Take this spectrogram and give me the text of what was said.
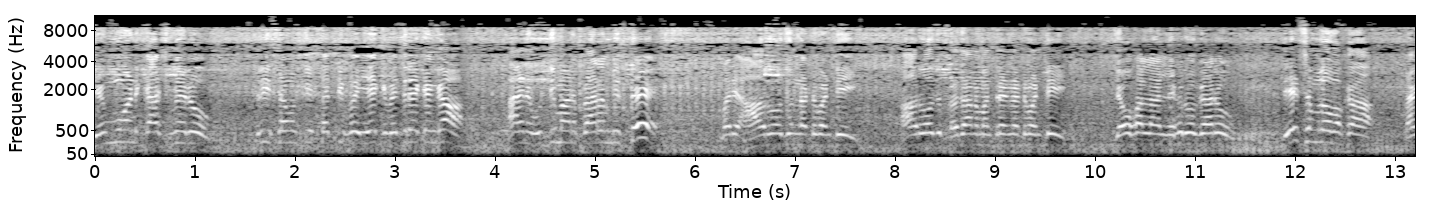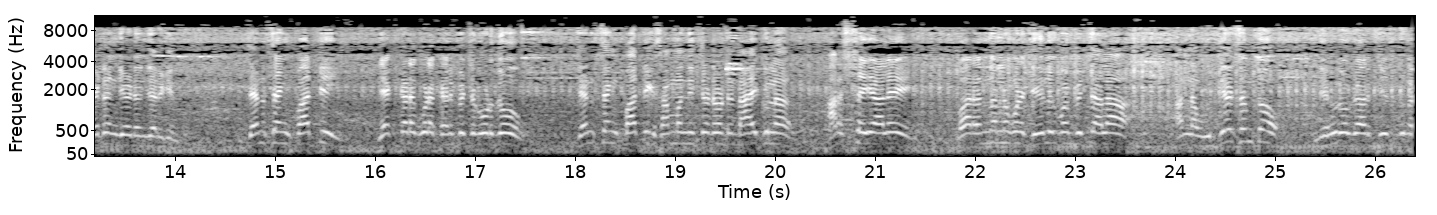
Jammu and Kashmir three seventy thirty five ఏకి వ్యతిరేకంగా ఆయన ఉద్యమాన్ని ప్రారంభిస్తే మరి ఆ రోజు ఉన్నటువంటి ఆ రోజు ప్రధానమంత్రి అయినటువంటి జవహర్ లాల్ నెహ్రూ గారు దేశంలో ఒక ప్రకటన చేయడం జరిగింది. జనసంఘ్ పార్టీ ఎక్కడ కూడా కనిపించకూడదు. జనసంఘ్ పార్టీకి సంబంధించినటువంటి నాయకులను అరెస్ట్ చేయాలి. వారందరిని కూడా జైలుకు పంపించాలా అన్న ఉద్దేశంతో నెహ్రూ గారు తీసుకున్న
